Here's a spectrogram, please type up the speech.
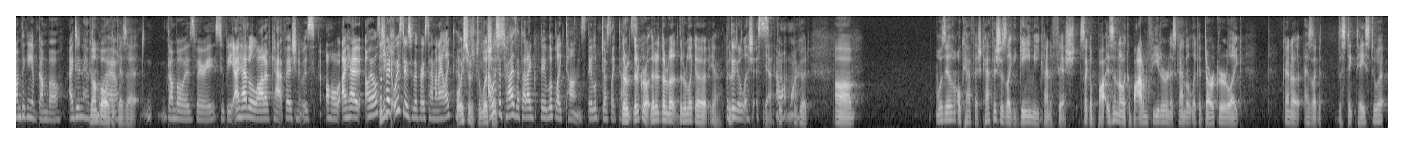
I'm thinking of gumbo i didn't have Gumbo, I think, has that. gumbo is very soupy. I had a lot of catfish, and it was oh, I had. I also Isn't tried oysters for the first time, and I liked them. Oysters are delicious. I was surprised. I thought I they look like tongues. They look just like They're tongues. they're gross. They're they're they're like a yeah. but they're, delicious. yeah. I they're- want more. They're good. Um, what was the other one? Oh, catfish. Catfish is like a gamey kind of fish. It's like a bo- isn't it like a bottom feeder, and it's kind of like a darker like, kind of has like a distinct taste to it.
